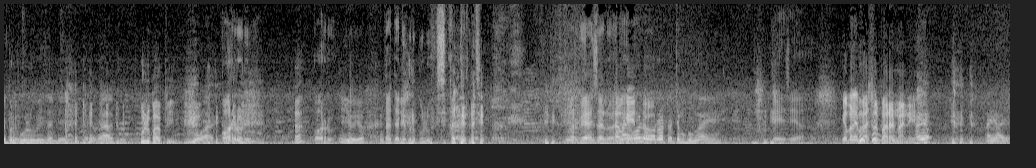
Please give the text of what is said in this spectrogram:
berbulu bisa deh. Bulu babi. Koro deh. Kok ro? Iya yo. Dadane berbulu bisa. Luar biasa loh. Tahu ketok. rada cembung ae. Oke, siap. Ya paling bahas lebaran mana? Ayo. Ayo ayo.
